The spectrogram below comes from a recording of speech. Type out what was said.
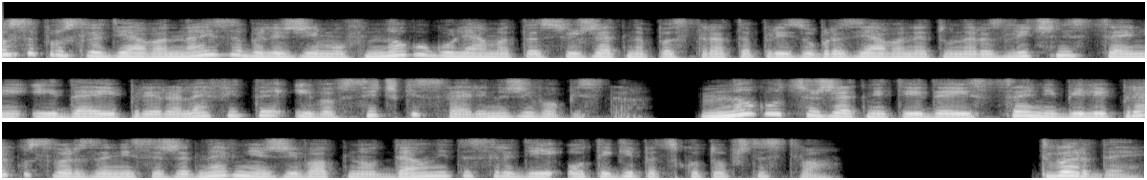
То се проследява най-забележимо в много голямата сюжетна пъстрата при изобразяването на различни сцени и идеи при релефите и във всички сфери на живописта. Много от сюжетните идеи и сцени били пряко свързани с ежедневния живот на отделните среди от египетското общество. Твърде,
